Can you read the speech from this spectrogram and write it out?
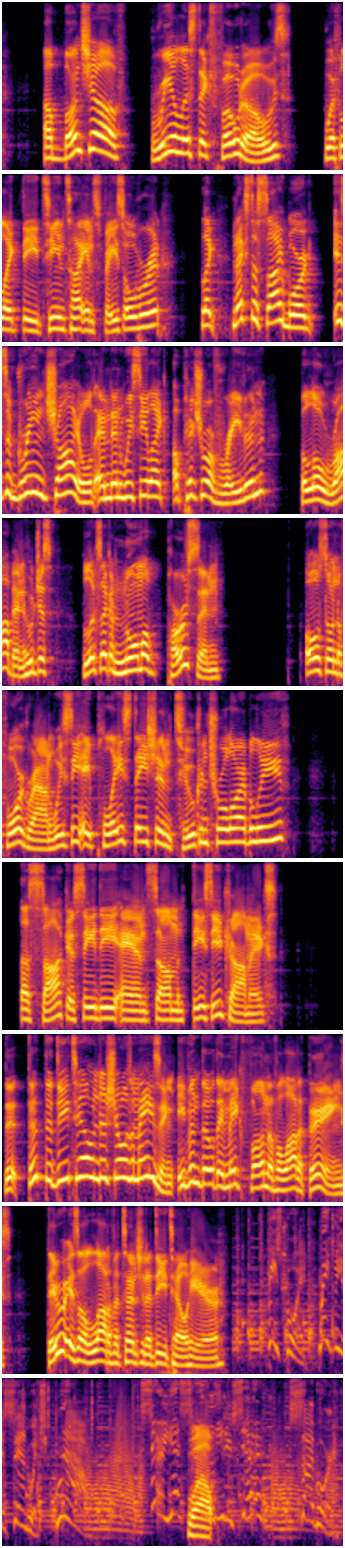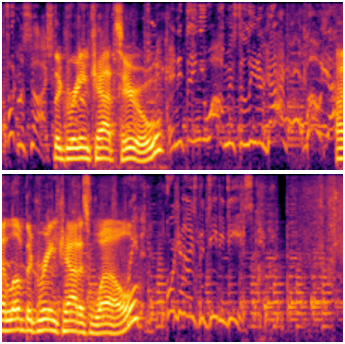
a bunch of realistic photos with like the Teen Titans face over it. Like next to Cyborg is a green child, and then we see like a picture of Raven below Robin, who just looks like a normal person. Also in the foreground, we see a PlayStation 2 controller, I believe, a Sokka CD, and some DC comics. The, the, the detail in this show is amazing, even though they make fun of a lot of things. There is a lot of attention to detail here. Beast Boy, make me a sandwich now. Sir, yes, sir. Wow. Leader, sir. Cyborg, foot massage. The green cat too. Anything you want, Mr. Leader Guy. I love the green cat as well. Raven, organize the DVDs.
